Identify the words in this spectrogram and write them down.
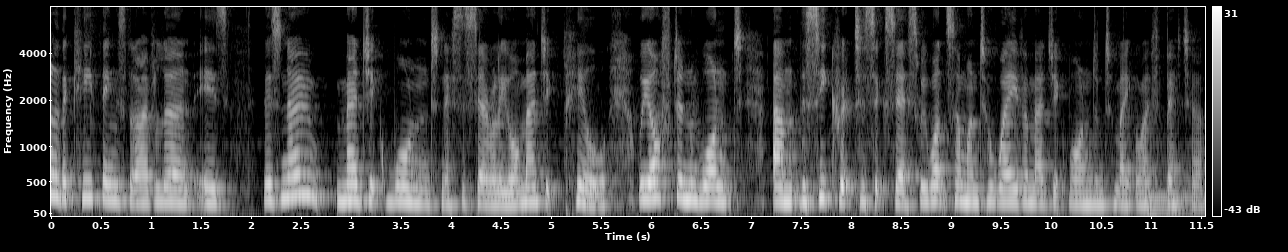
one of the key things that I've learned is there's no magic wand necessarily or magic pill. We often want um, the secret to success. We want someone to wave a magic wand and to make life better.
